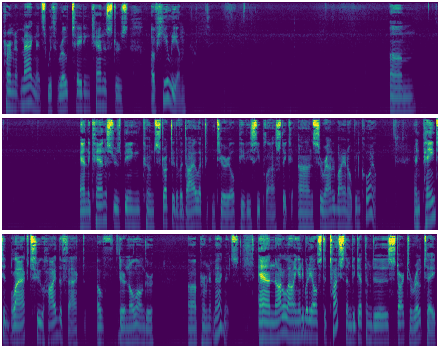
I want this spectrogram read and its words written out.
permanent magnets with rotating canisters of helium. Um, and the canisters being constructed of a dielectric material, PVC plastic, and surrounded by an open coil, and painted black to hide the fact of they're no longer uh, permanent magnets, and not allowing anybody else to touch them to get them to start to rotate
